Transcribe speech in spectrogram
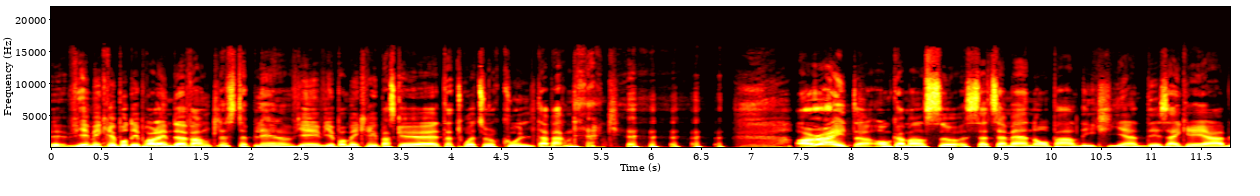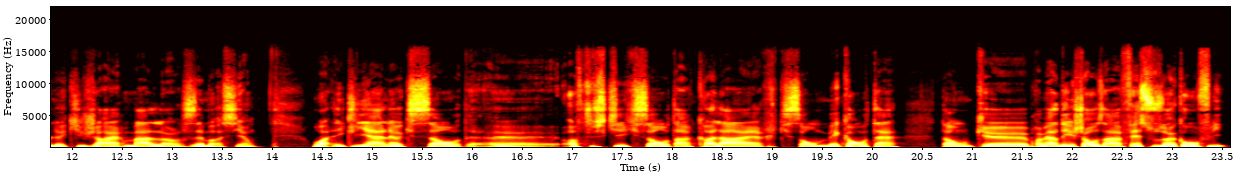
Euh, viens m'écrire pour des problèmes de vente, s'il te plaît. Viens, viens pas m'écrire parce que ta toiture coule, tabarnak. Alright, on commence ça. Cette semaine, on parle des clients désagréables qui gèrent mal leurs émotions. Ouais, les clients là, qui sont euh, offusqués, qui sont en colère, qui sont mécontents. Donc, euh, première des choses, en fait, sous un conflit,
